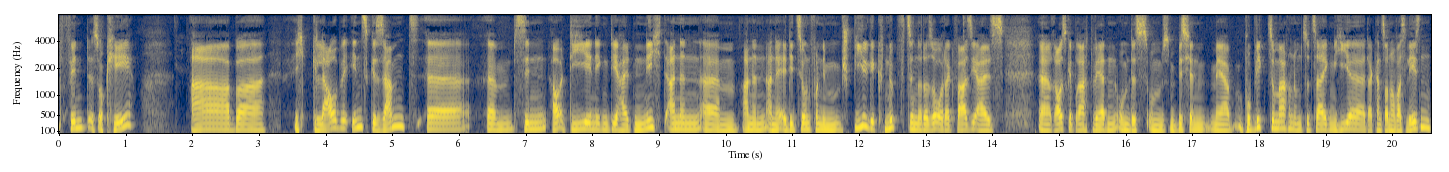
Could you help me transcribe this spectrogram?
finde es okay, aber ich glaube insgesamt äh, ähm, sind auch diejenigen, die halt nicht an, einen, ähm, an, einen, an eine Edition von dem Spiel geknüpft sind oder so oder quasi als äh, rausgebracht werden, um das, um es ein bisschen mehr publik zu machen, um zu zeigen, hier, da kannst du auch noch was lesen.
